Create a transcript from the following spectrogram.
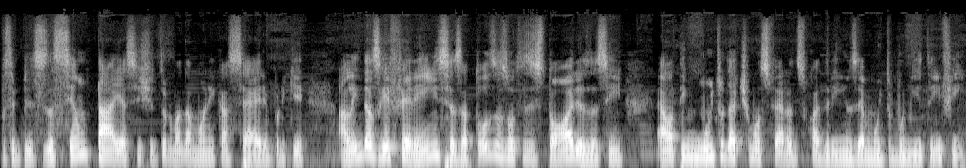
você precisa sentar e assistir Turma da Mônica a série, porque além das referências a todas as outras histórias, assim, ela tem muito da atmosfera dos quadrinhos, é muito bonita, enfim.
